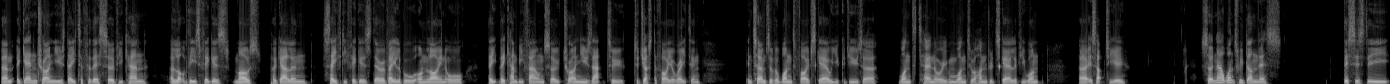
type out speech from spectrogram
Um, again, try and use data for this. So if you can, a lot of these figures, miles per gallon, safety figures, they're available online or they, they can be found. So try and use that to, to justify your rating. In terms of a 1 to 5 scale, you could use a 1 to 10 or even 1 to 100 scale if you want. Uh, it's up to you. So now once we've done this, this is the,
